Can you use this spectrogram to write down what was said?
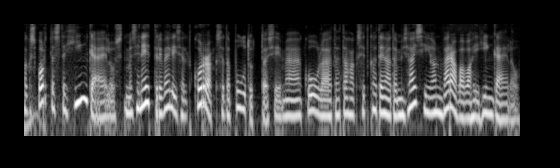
aga sportlaste hingeelust me siin eetriväliselt korraks seda puudutasime, kuulajad tahaksid ka teada, mis asi on väravavahi hingeelu?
